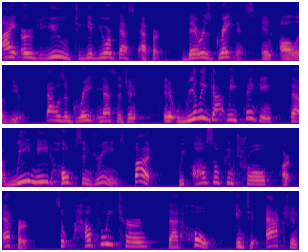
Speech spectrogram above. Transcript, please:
I urge you to give your best effort. There is greatness in all of you. That was a great message, and, and it really got me thinking that we need hopes and dreams, but we also control our effort. So, how can we turn that hope into action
